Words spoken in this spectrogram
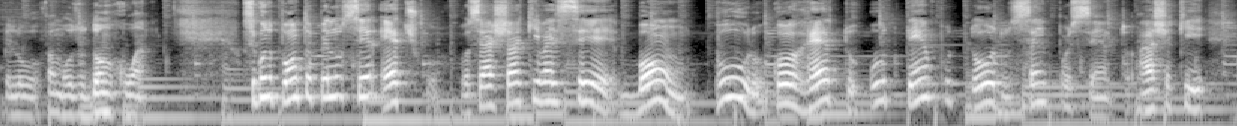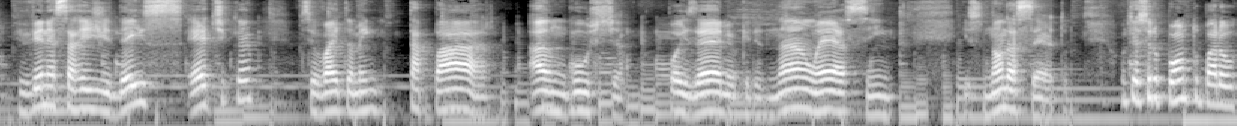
pelo famoso Dom Juan. O segundo ponto é pelo ser ético. Você achar que vai ser bom, puro, correto o tempo todo, 100%. Acha que viver nessa rigidez ética, você vai também tapar a angústia. Pois é, meu querido, não é assim. Isso não dá certo. Um terceiro ponto para o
